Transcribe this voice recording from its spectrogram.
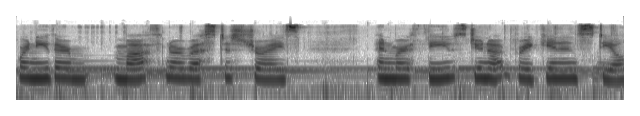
where neither moth nor rust destroys, and where thieves do not break in and steal.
